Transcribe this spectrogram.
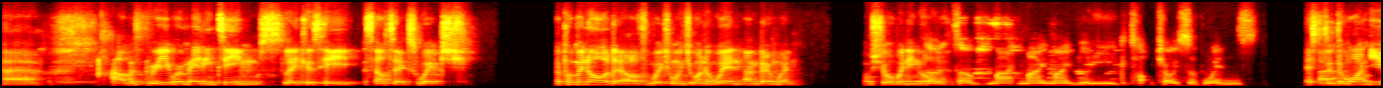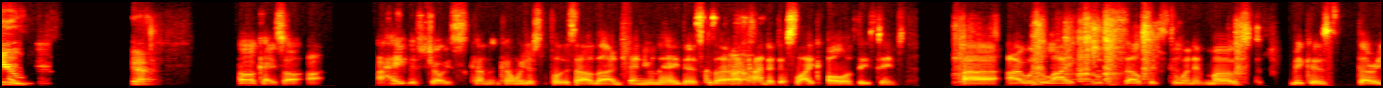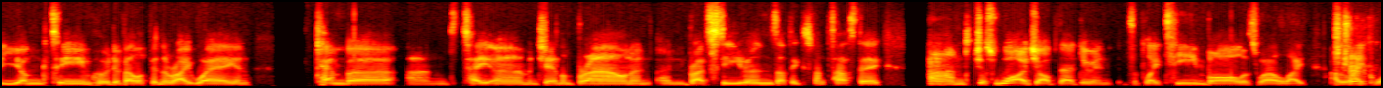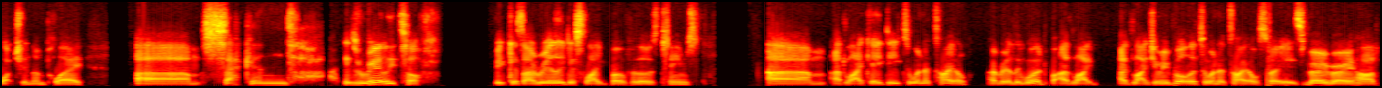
Uh, out of the three remaining teams, Lakers, Heat, Celtics, which put them in order of which ones you want to win and don't win. What's your winning So, order? so my, my my league top choice of wins. It's the, uh, the I one like- you. Yeah. Okay, so I, I hate this choice. Can can we just put this out there? I genuinely hate this because I, I Oh. kind of dislike all of these teams. Uh, I would like the Celtics to win it most because they're a young team who are developing the right way, and Kemba and Tatum and Jaylen Brown and, and Brad Stevens, I think is fantastic. And just what a job they're doing to play team ball as well. Like I like watching them play. Um, second is really tough because I really dislike both of those teams. Um, I'd like AD to win a title, I really would, but I'd like I'd like Jimmy Butler to win a title. So it's very very hard.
